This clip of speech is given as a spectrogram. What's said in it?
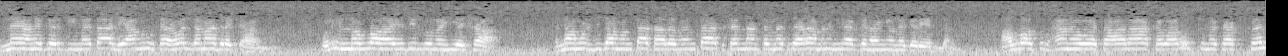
እና ያ ነገር ቢመጣ ሊያምኑ ሳይሆን ለማድረግ ያህል ነው። ቁል ኢናላህ ዩዲሉ መን እና ሙዕጂዛ መምጣት አለመምጣት ከእናንተ እምነት ጋር ምንም የሚያገናኘው ነገር የለም። አላህ ስብሓናሁ ወተአላ ከባሮቹ መካከል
